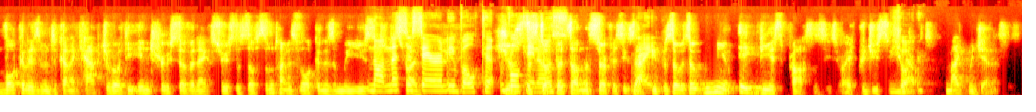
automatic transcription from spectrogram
volcanism to kind of capture both the intrusive and extrusive stuff. Sometimes volcanism we use Not necessarily volca- just the stuff that's on the surface, exactly. Right. So, so you know, igneous processes, right, producing Sure. melt, magmagenesis.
